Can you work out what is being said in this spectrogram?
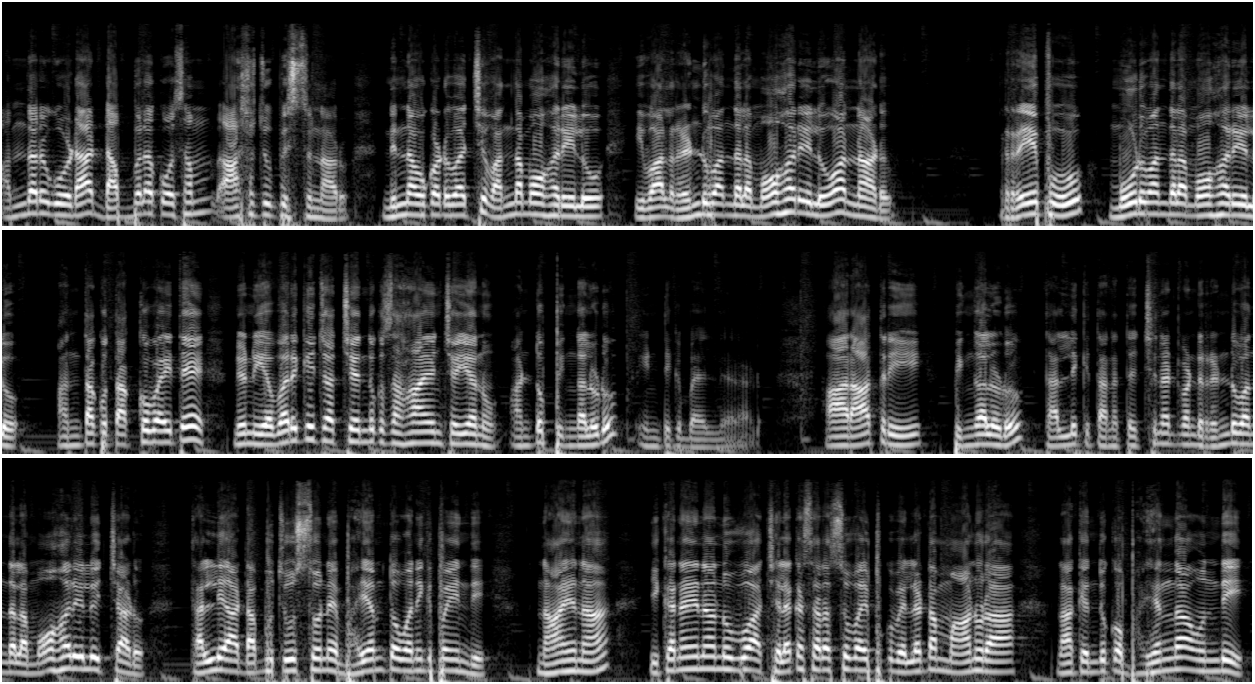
అందరూ కూడా డబ్బుల కోసం ఆశ చూపిస్తున్నారు. నిన్న ఒకడు వచ్చి వంద మోహరీలు ఇవాళ రెండు వందల మోహరీలు అన్నాడు. రేపు మూడు వందల మోహరీలు అంతకు తక్కువైతే నేను ఎవరికీ చచ్చేందుకు సహాయం చెయ్యను అంటూ పింగళుడు ఇంటికి బయలుదేరాడు. ఆ రాత్రి పింగళుడు తల్లికి తన తెచ్చినటువంటి రెండు వందల మోహరీలు ఇచ్చాడు. తల్లి ఆ డబ్బు చూస్తూనే భయంతో వణికిపోయింది. నాయనా ఇకనైనా నువ్వు ఆ చిలక సరస్సు వైపుకు వెళ్ళటం మానురా నాకెందుకో భయంగా ఉంది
